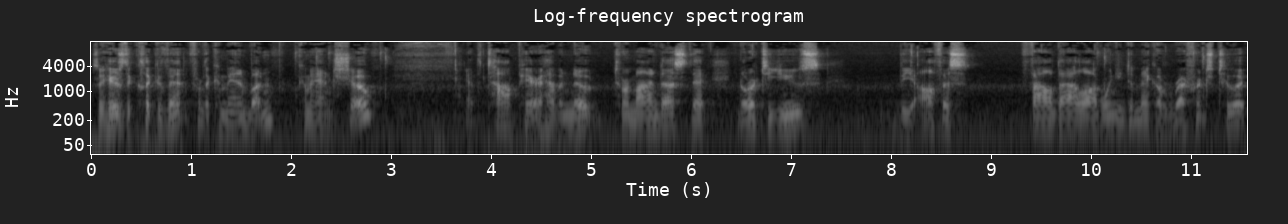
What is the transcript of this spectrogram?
So here's the click event for the command button, command show. At the top here I have a note to remind us that in order to use the Office file dialog, we need to make a reference to it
